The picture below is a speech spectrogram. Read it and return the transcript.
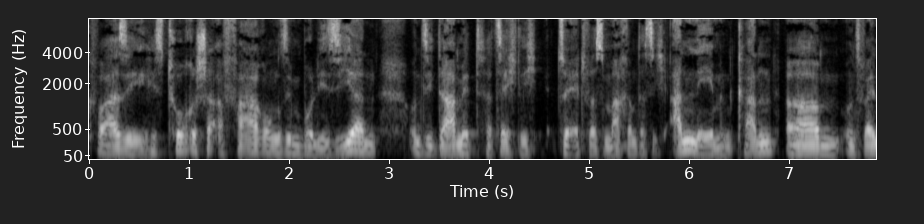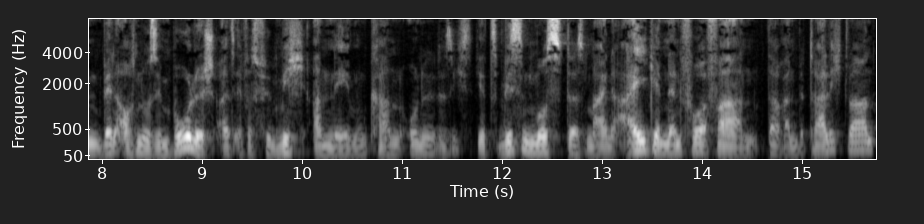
quasi historische Erfahrung symbolisieren und sie damit tatsächlich zu etwas machen, das ich annehmen kann ähm, und wenn, wenn auch nur symbolisch als etwas für mich annehmen kann, ohne dass ich jetzt wissen muss, dass meine eigenen Vorfahren daran beteiligt waren.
